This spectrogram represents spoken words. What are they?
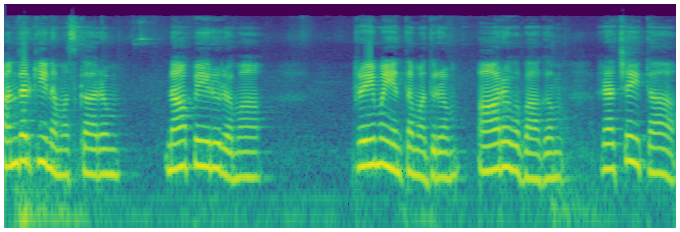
అందరికీ నమస్కారం. నా పేరు రమ. ప్రేమ ఎంత మధురం. ఆరవ భాగం. రచయిత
